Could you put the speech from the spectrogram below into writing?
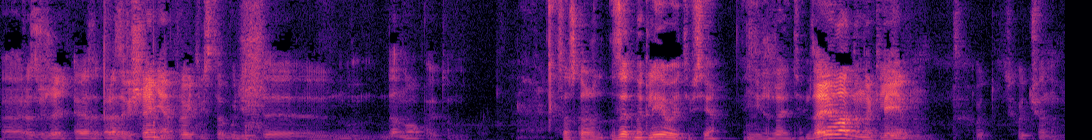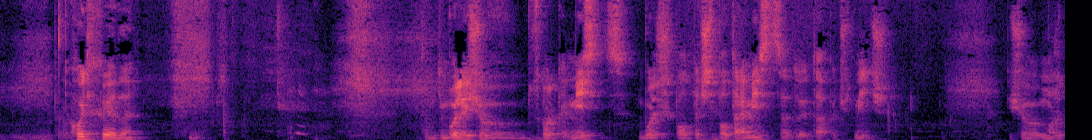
э, разряжать- раз- разрешение от правительства будет э, ну, дано, поэтому... Сейчас скажут, Z наклеивайте все и езжайте. Да и ладно, наклеим. Хоть, хоть что нам. Хоть Х, да? Там, тем более еще сколько? Месяц? Больше, пол, почти полтора месяца до этапа, чуть меньше. Еще может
